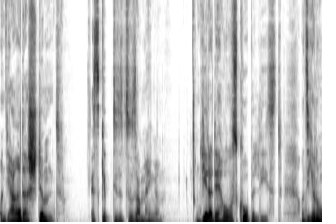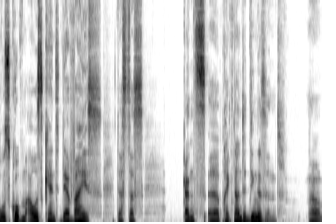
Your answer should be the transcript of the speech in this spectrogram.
Und ja, das stimmt. Es gibt diese Zusammenhänge. Jeder, der Horoskope liest und sich in Horoskopen auskennt, der weiß, dass das ganz äh, prägnante Dinge sind. Ja,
